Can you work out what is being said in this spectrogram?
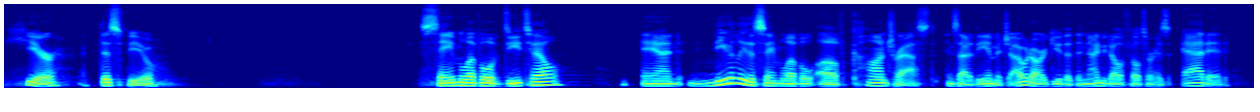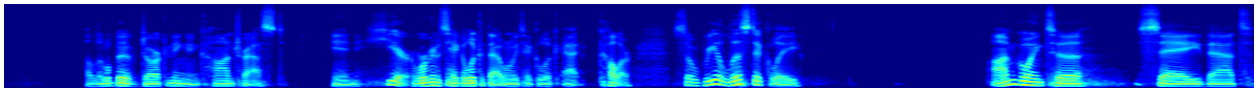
here at this view, same level of detail and nearly the same level of contrast inside of the image. I would argue that the $90 filter has added a little bit of darkening and contrast in here. We're going to take a look at that when we take a look at color. So realistically, I'm going to say that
